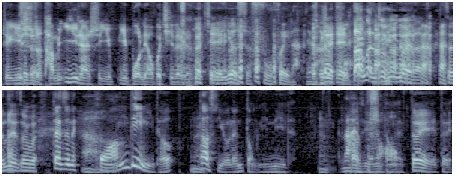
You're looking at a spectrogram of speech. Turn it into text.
这预示着他们依然是一一波了不起的人。这个又是付费了，对，当然是附会了，纯粹付费。但是呢，皇帝里头倒是有人懂音律的，嗯，那还不少。对对，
